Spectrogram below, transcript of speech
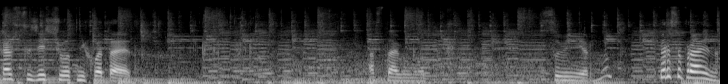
Кажется, здесь чего-то не хватает. Оставим вот сувенир. Вот. Теперь все правильно.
